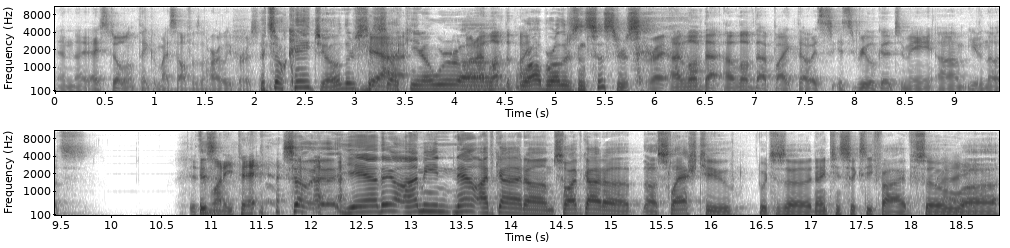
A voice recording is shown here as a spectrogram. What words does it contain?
and I, I still don't think of myself as a harley person It's okay, Joe. There's just Yeah. like you know we're uh, I love the bike. we're all brothers and sisters. right i love that i love that bike though it's it's real good to me um, even though it's it's Is- a money pit So uh, yeah, they. I mean, now I've got um. So I've got a, a slash two, which is a 1965. So Right. uh,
